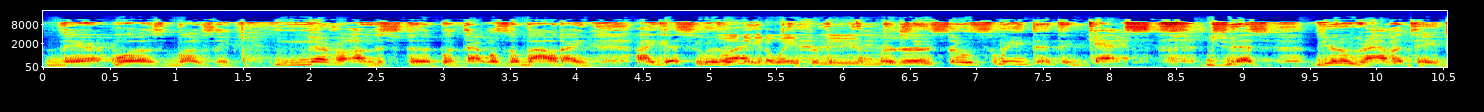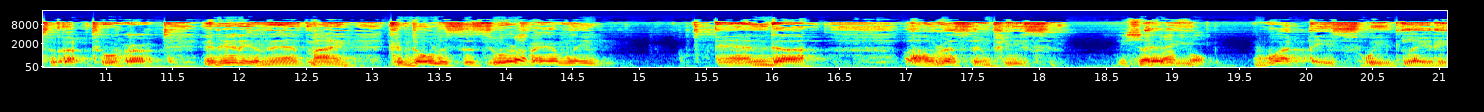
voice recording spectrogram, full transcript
there was Bugsy. Never understood what that was about. I, I guess she was Trying to right. get away from you, you murderer. She's so sweet that the cats just, you know, gravitate to, to her. In any event, my condolences to her family, and uh, uh, rest in peace. He's so Betty, awful. What a sweet lady.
